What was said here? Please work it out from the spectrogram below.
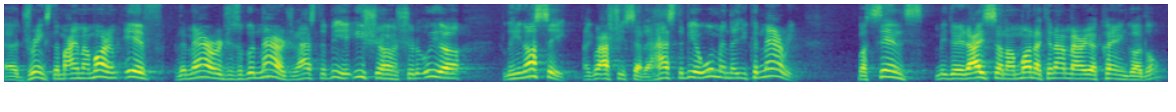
uh, drinks the mayim amarim if the marriage is a good marriage. It has to be a isha shuruya lihinasi, like Rashi said. It has to be a woman that you can marry. But since midiraisa and almana cannot marry a kohen gadol,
